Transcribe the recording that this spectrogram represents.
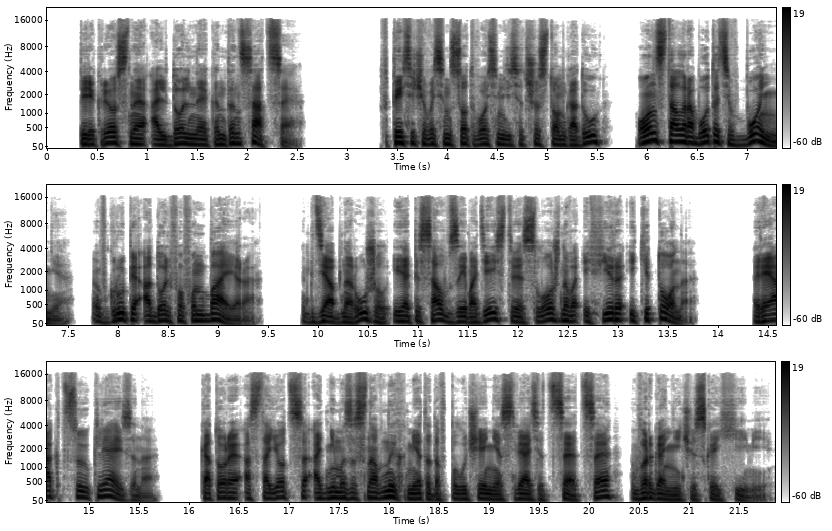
— перекрестная альдольная конденсация. В 1886 году он стал работать в Бонне, в группе Адольфа фон Байера, где обнаружил и описал взаимодействие сложного эфира и кетона, реакцию Кляйзена, которая остается одним из основных методов получения связи ЦЦ в органической химии.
